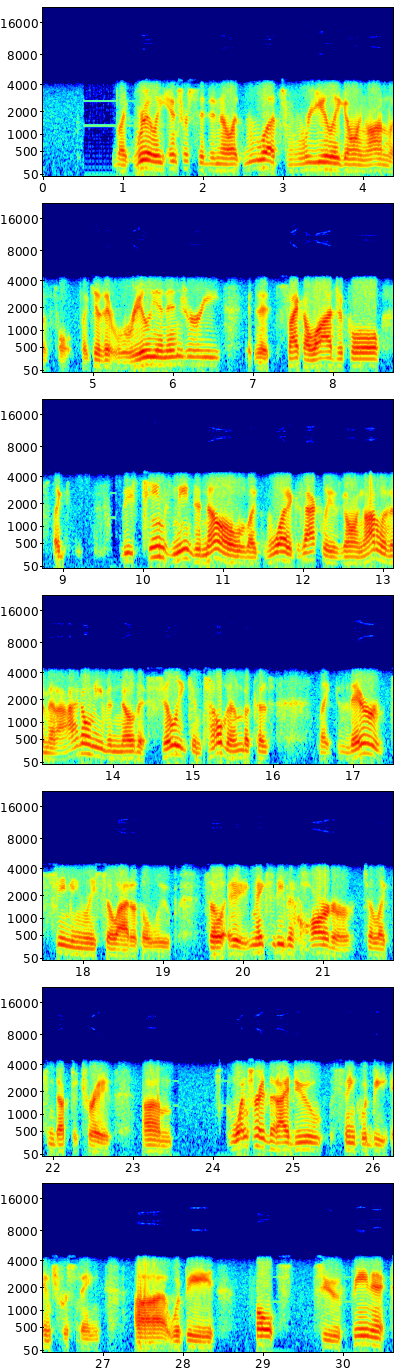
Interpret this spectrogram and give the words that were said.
like really interested to know like what's really going on with Fultz. Like, is it really an injury? Is it psychological? Like, these teams need to know like what exactly is going on with him, and I don't even know that Philly can tell them because like they're seemingly so out of the loop. So it makes it even harder to like conduct a trade. Um, one trade that I do think would be interesting uh, would be Fultz to Phoenix,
